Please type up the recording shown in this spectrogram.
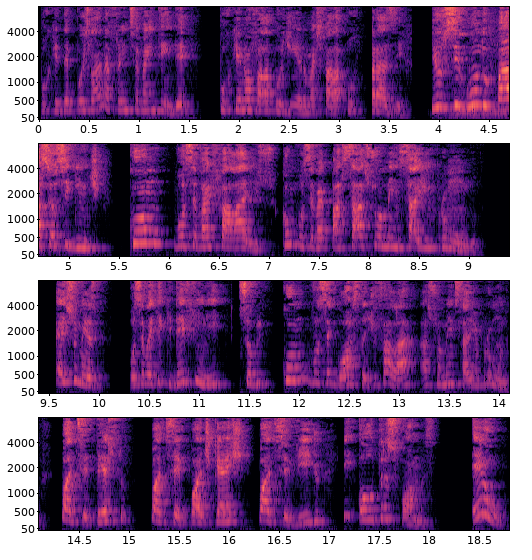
Porque depois lá na frente você vai entender por que não falar por dinheiro, mas falar por prazer. E o segundo passo é o seguinte: como você vai falar isso? Como você vai passar a sua mensagem para o mundo? É isso mesmo. Você vai ter que definir sobre como você gosta de falar a sua mensagem para o mundo. Pode ser texto, pode ser podcast, pode ser vídeo e outras formas. Eu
